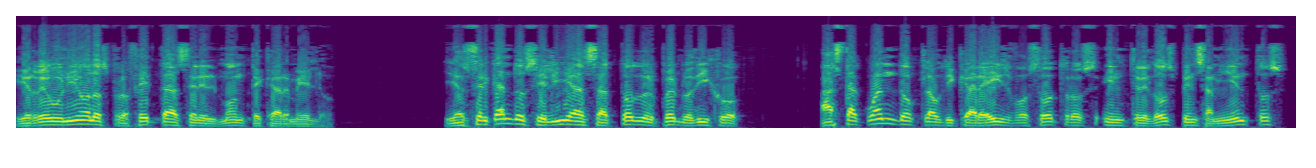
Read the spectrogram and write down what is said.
y reunió a los profetas en el monte Carmelo. Y acercándose Elías a todo el pueblo dijo, ¿Hasta cuándo claudicaréis vosotros entre dos pensamientos?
